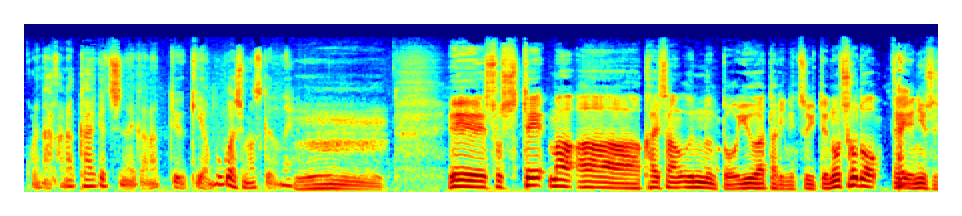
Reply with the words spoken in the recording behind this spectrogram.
これなかなか解決しないかなっていう気は僕はしますけどね。うんえー、そして、まあ、あ解散云々というあたりについて、後ほど、はい、えー、ニュース7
